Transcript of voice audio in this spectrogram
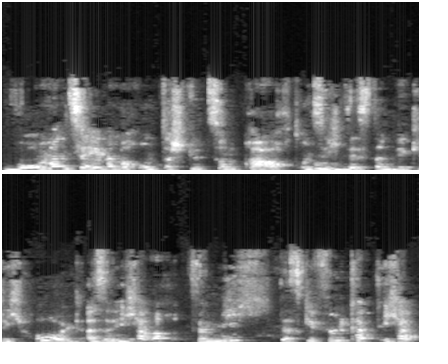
wo man selber noch Unterstützung braucht und mhm. sich das dann wirklich holt. Also mhm. ich habe auch für mich das Gefühl gehabt, ich habe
